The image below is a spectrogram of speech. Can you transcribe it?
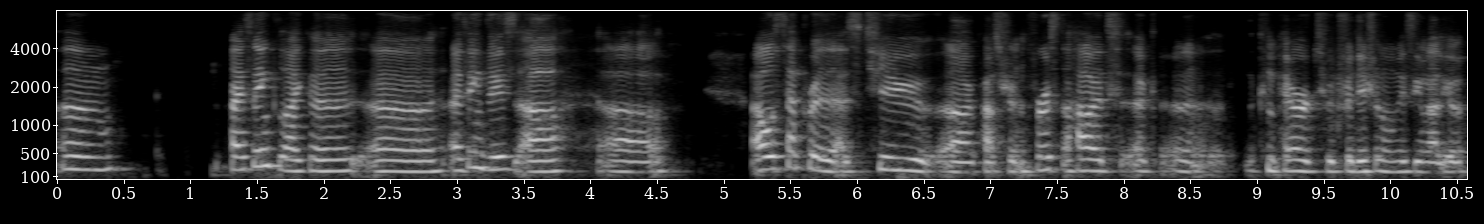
Um, I think like uh, uh, I think these are uh, I will separate as two uh, questions. First, how it uh, uh, compared to traditional missing value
